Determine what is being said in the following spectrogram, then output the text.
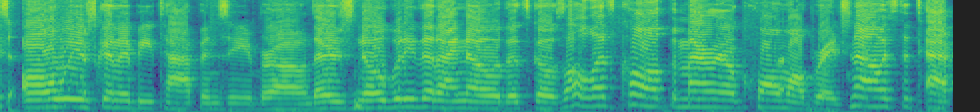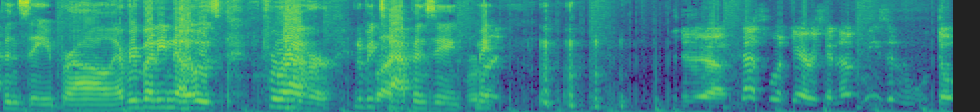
It's always gonna be Tappan Zee, bro. There's nobody that I know that goes, oh, let's call it the Mario Cuomo Bridge. No, it's the Tappan Zee, bro. Everybody knows forever. It'll be Right. Tappan Zee. Right. Yeah, that's what Gary said. The reason, the,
